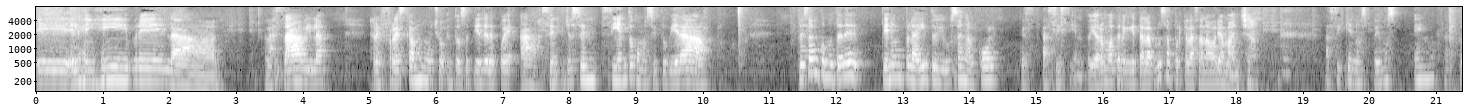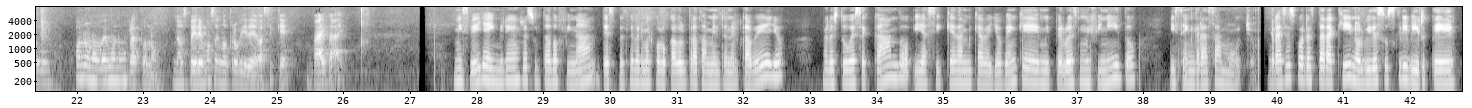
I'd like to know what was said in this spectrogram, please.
eh, el jengibre, la, la sábila, refresca mucho, entonces tiende después a... Yo siento como si tuviera... Ustedes saben cuando ustedes tienen un peladito y usan alcohol, pues así siento. Y ahora me voy a tener que quitar la blusa porque la zanahoria mancha. Así que nos vemos en un rato. O no, nos vemos en un rato, no. Nos veremos en otro video. Así que bye bye. Mis bellas, y miren el resultado final después de haberme colocado el tratamiento en el cabello. Me lo estuve secando y así queda mi cabello. Ven que mi pelo es muy finito y se engrasa mucho. Gracias por estar aquí. No olvides suscribirte.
